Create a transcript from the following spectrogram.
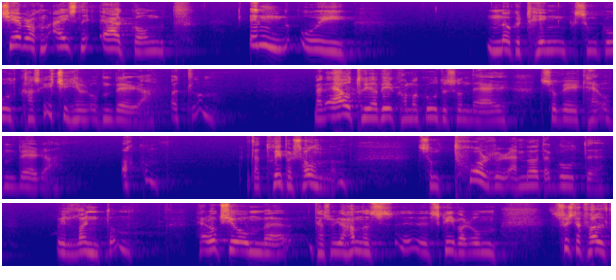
kjever okon eisne ergångt inn ui noen ting som god kanskje ikke hever åpenbæra øtlom. Men jeg tror jeg vil komme god så nær, så vil jeg åpenbæra okon. Etter tog personen som tårer å møte gode i lønden. Her også om uh, det som Johannes uh, skriver om sista kvöld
